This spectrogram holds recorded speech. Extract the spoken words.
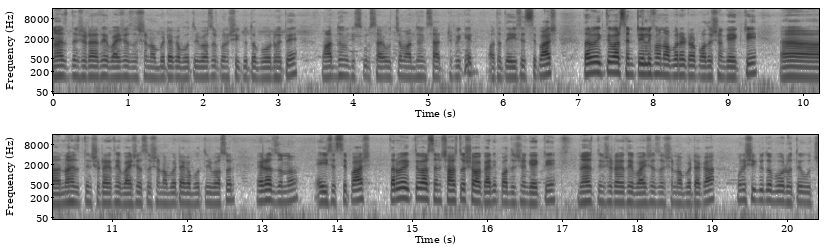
নয় হাজার তিনশো টাকা থেকে বাইশ হাজার নব্বই টাকা বত্রিশ বছর কোনো স্বীকৃত বোর্ড হইতে মাধ্যমিক স্কুল উচ্চ মাধ্যমিক সার্টিফিকেট, অর্থাৎ এইচএসসি পাস। তারপর দেখতে পাচ্ছেন টেলিফোন অপারেটর পদের সংখ্যা একটি। নয় হাজার তিনশো টাকা থেকে বাইশ হাজার নব্বই টাকা বত্রিশ বছর। এটার জন্য এইচএসসি পাস। তারপর দেখতে পাচ্ছেন, স্বাস্থ্য সহকারী পদের সংখ্যা একটি। নয় হাজার তিনশো টাকা থেকে বাইশ হাজার নব্বই টাকা। কোনো স্বীকৃত বোর্ড হতে উচ্চ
